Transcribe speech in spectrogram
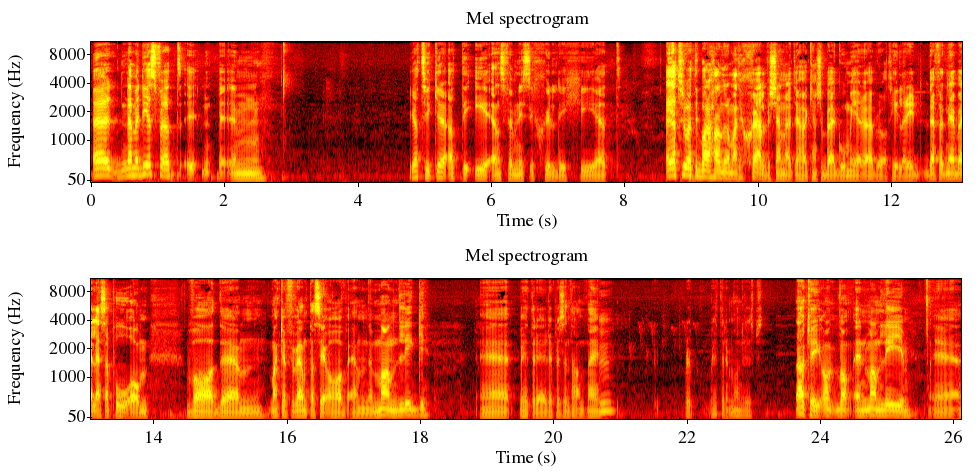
Eh, nej, men dels för att eh, ehm, jag tycker att det är ens feministisk skyldighet. Eh, Jag tror att det bara handlar om att jag själv känner att jag har kanske börjat gå mer över åt Hillary. Därför att när jag börjar läsa på om vad ehm, man kan förvänta sig av en manlig, eh, vad heter det, representant? Nej. Rep, vad heter det? Manlig representant? Ah, Okej, vad- en manlig eh,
